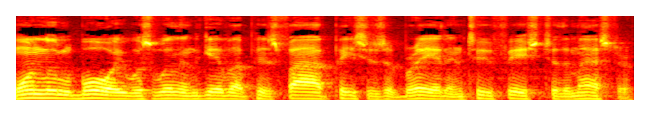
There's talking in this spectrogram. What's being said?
One little boy was willing to give up his five pieces of bread and two fish to the master.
